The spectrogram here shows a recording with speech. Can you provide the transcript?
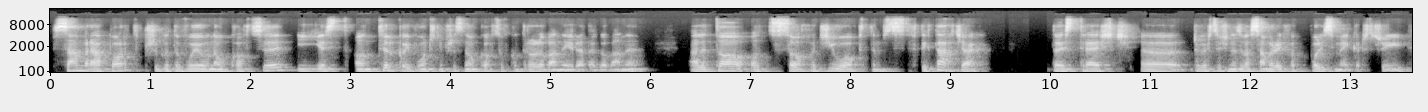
Sam raport przygotowują naukowcy i jest on tylko i wyłącznie przez naukowców kontrolowany i redagowany, ale to, o co chodziło w, tym, w tych tarciach, to jest treść e, czegoś, co się nazywa Summary for Policymakers, czyli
